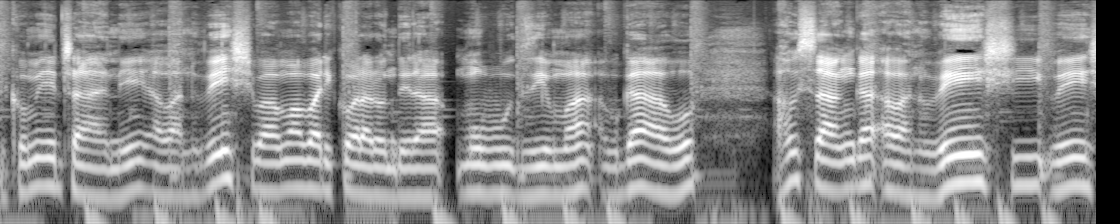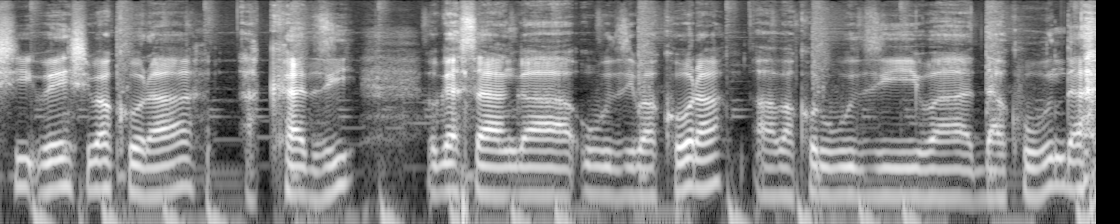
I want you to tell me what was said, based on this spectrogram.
gikomeye cyane abantu benshi baba bariko bararondera mu buzima bwabo aho usanga abantu benshi benshi benshi bakora akazi ugasanga ubuzi bakora ah, bakora ubuzi badakunda.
